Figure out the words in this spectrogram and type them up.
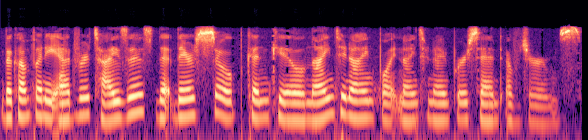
The company advertises that their soap can kill 99.99% of germs.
